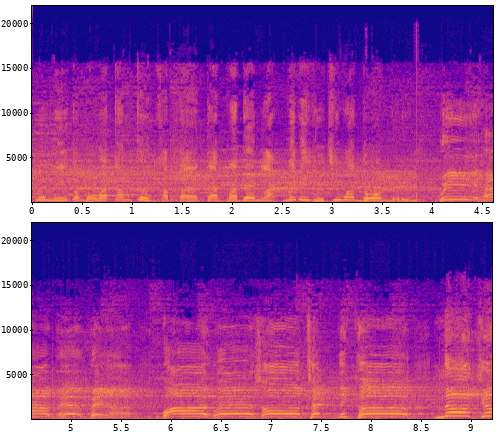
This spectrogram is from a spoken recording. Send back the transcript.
เรื่องนี้ต้องบอกว่าก้ำเกินครับ แต่แต่ประเด็นหลักไม่ได้อยู่ที่ว่าโดนหรือ We have a winner by way of technical knockout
